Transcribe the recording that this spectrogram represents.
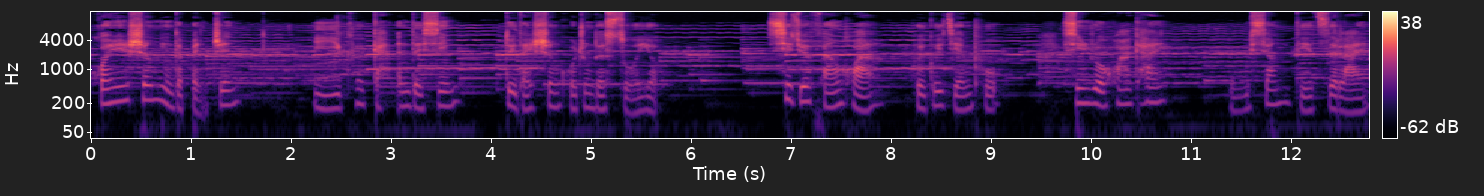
还原生命的本真，以一颗感恩的心对待生活中的所有，谢绝繁华，回归简朴。心若花开，无香蝶自来；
